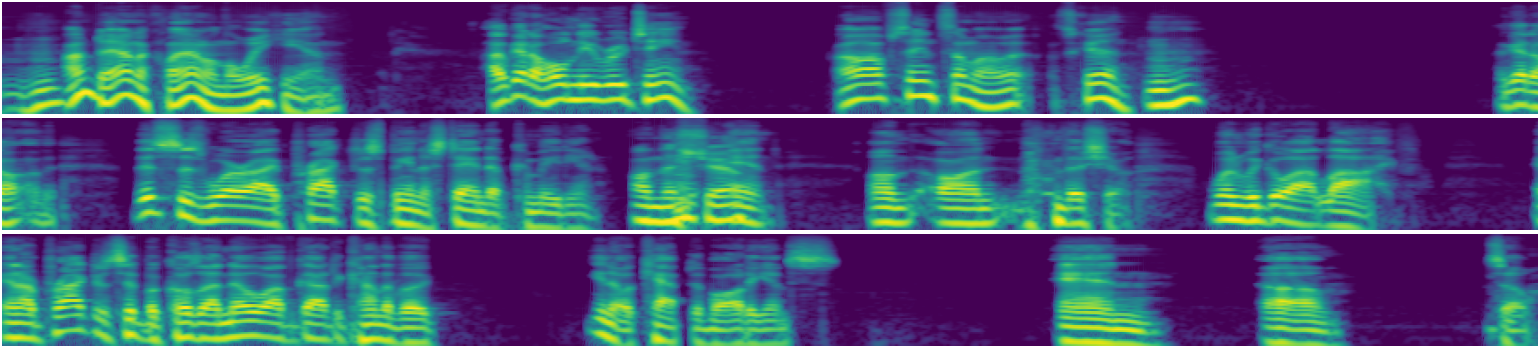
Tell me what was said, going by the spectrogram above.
Mm-hmm. I'm down to clown on the weekend. I've got a whole new routine. Oh, I've seen some of it. It's good. I got a. This is where I practice being a stand-up comedian. On this show? and on on this show when we go out live, and I practice it because I know I've got a kind of a, you know, a captive audience, and um, so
